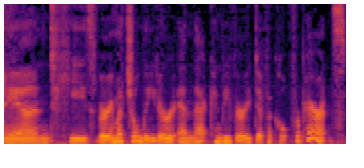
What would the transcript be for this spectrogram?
and he's very much a leader and that can be very difficult for parents.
